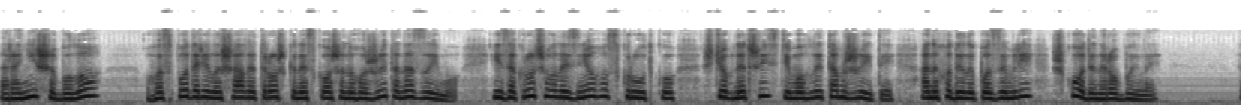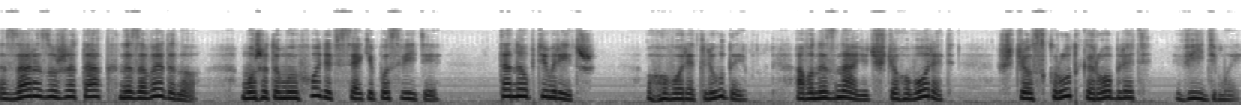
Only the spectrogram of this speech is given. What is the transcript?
Раніше було, господарі лишали трошки нескошеного жита на зиму і закручували з нього скрутку, щоб нечисті могли там жити, а не ходили по землі, шкоди не робили. Зараз уже так не заведено, може, тому й ходять всякі по світі. Та не обтім річ. Говорять люди, а вони знають, що говорять, що скрутки роблять відьми.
